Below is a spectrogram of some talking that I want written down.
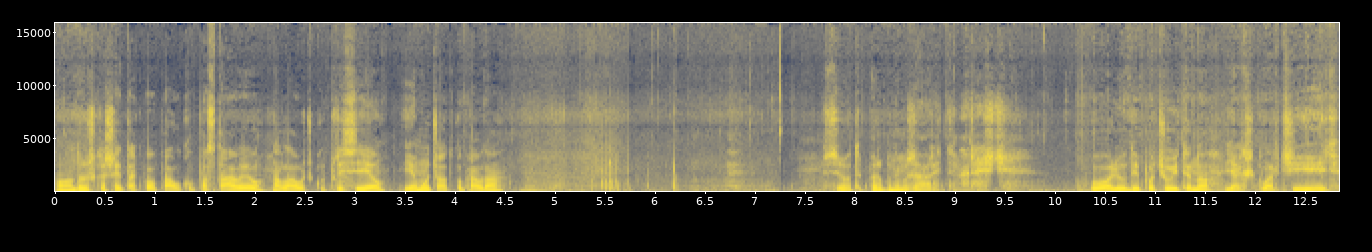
О, Андрюшка ще так по палку поставив, на лавочку присів. Йому чітко, правда? Все, тепер будемо жарити нарешті. О, люди, почуйте, ну, як шкварчить.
